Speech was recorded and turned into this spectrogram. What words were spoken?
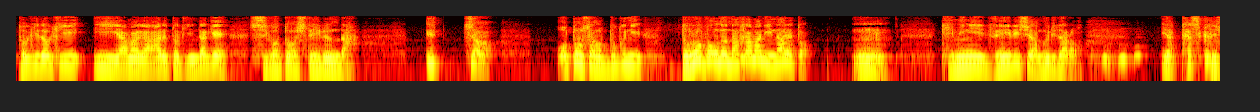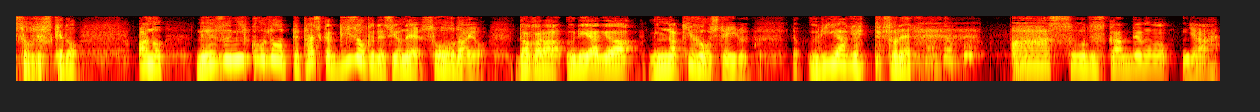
時々いい山がある時にだけ仕事をしているんだ。え、じゃあ、お父さんは僕に泥棒の仲間になれと。うん。君に税理士は無理だろう。いや、確かにそうですけど、あの、ネズミ小僧って確か義族ですよね。そうだよ。だから売り上げはみんな寄付をしている。売り上げってそれ、ああ、そうですか。でも、いや、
